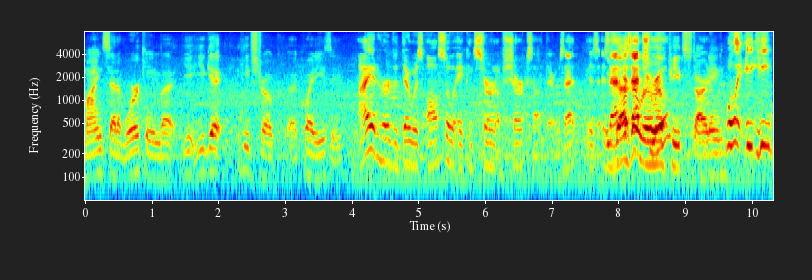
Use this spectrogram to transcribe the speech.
mindset of working, but you, you get heat stroke uh, quite easy. I had heard that there was also a concern of sharks out there. Was that is, is Is that that is that the rumor true? Pete's starting? Well, he, he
